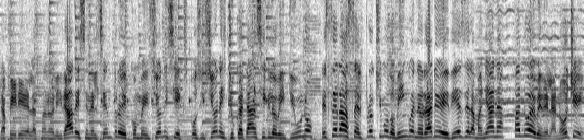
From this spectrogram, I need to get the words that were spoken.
La Feria de las Manualidades en el Centro de Convenciones y Exposiciones Yucatán Siglo XXI estará hasta el próximo domingo en horario de 10 de la mañana a 9 de la noche.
